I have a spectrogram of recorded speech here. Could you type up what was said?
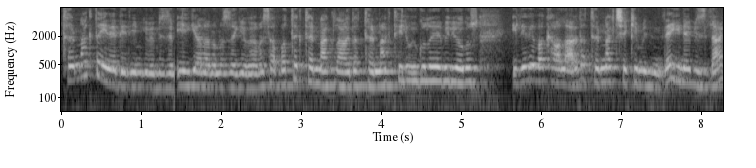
Tırnak da yine dediğim gibi bizim ilgi alanımıza giriyor. Mesela batık tırnaklarda tırnak teli uygulayabiliyoruz. İleri vakalarda tırnak çekimini de yine bizler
